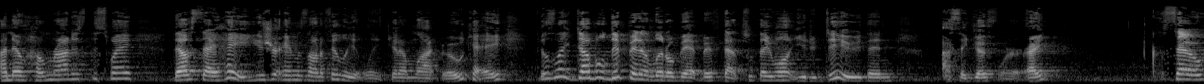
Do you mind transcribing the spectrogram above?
I know HomeRight is this way. They'll say, "Hey, use your Amazon affiliate link," and I'm like, "Okay." Feels like double dipping a little bit, but if that's what they want you to do, then I say go for it, right? So,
